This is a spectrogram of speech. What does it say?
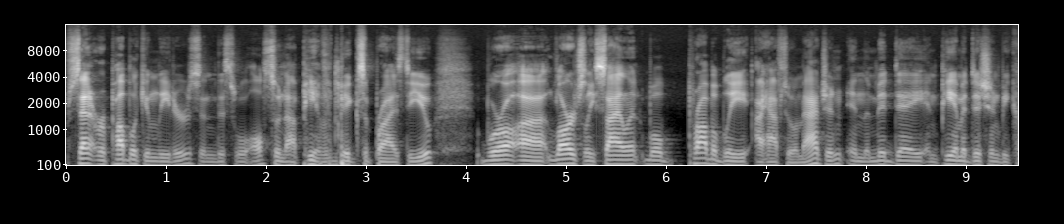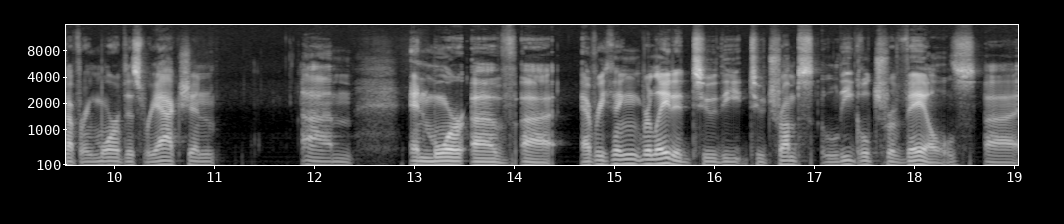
Senate Republican leaders, and this will also not be of a big surprise to you, were uh, largely silent. We'll probably, I have to imagine, in the midday and PM edition, be covering more of this reaction um, and more of uh, everything related to the to Trump's legal travails uh,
